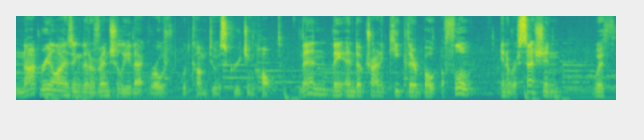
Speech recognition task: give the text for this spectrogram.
not realizing that eventually that growth would come to a screeching halt. Then they end up trying to keep their boat afloat in a recession with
